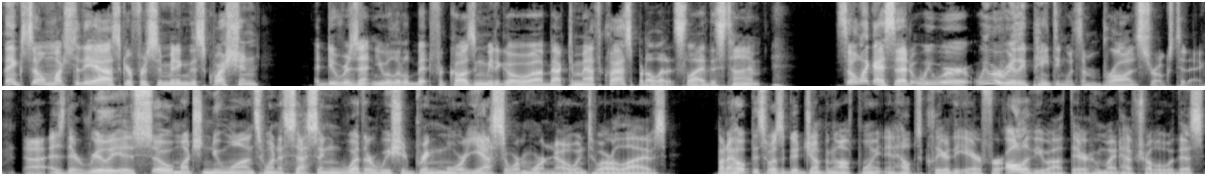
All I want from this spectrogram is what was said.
Thanks so much to the asker for submitting this question. I do resent you a little bit for causing me to go uh, back to math class, but I'll let it slide this time. So, like I said, we were we were really painting with some broad strokes today, uh, as there really is so much nuance when assessing whether we should bring more yes or more no into our lives. But I hope this was a good jumping off point and helped clear the air for all of you out there who might have trouble with this.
